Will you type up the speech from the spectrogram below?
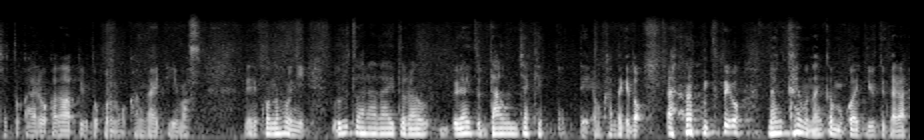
ちょっと帰ろうかなというところも考えています。でこんな風にウルトラライトラウライトダウンジャケットって 噛んだけど それを何回も何回もこうやって言ってたら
